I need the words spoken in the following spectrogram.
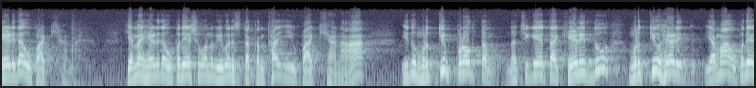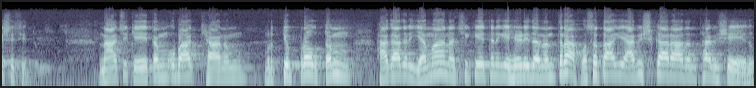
ಹೇಳಿದ ಉಪಾಖ್ಯಾನ. ಯಮ ಹೇಳಿದ ಉಪದೇಶವನ್ನು ವಿವರಿಸತಕ್ಕಂಥ ಈ ಉಪಾಖ್ಯಾನ, ಇದು ಮೃತ್ಯು ಪ್ರೋಕ್ತಂ ನಚಿಕೇತ ಕೇಳಿದ್ದು, ಮೃತ್ಯು ಹೇಳಿದ್ದು, ಯಮ ಉಪದೇಶಿಸಿದ್ದು. ನಾಚಿಕೇತಂ ಉಪಾಖ್ಯಾನಂ ಮೃತ್ಯು ಪ್ರೋಕ್ತಂ ಹಾಗಾದರೆ ಯಮ ನಚಿಕೇತನಿಗೆ ಹೇಳಿದ ನಂತರ ಹೊಸತಾಗಿ ಆವಿಷ್ಕಾರ ಆದಂಥ ವಿಷಯ ಇದು.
